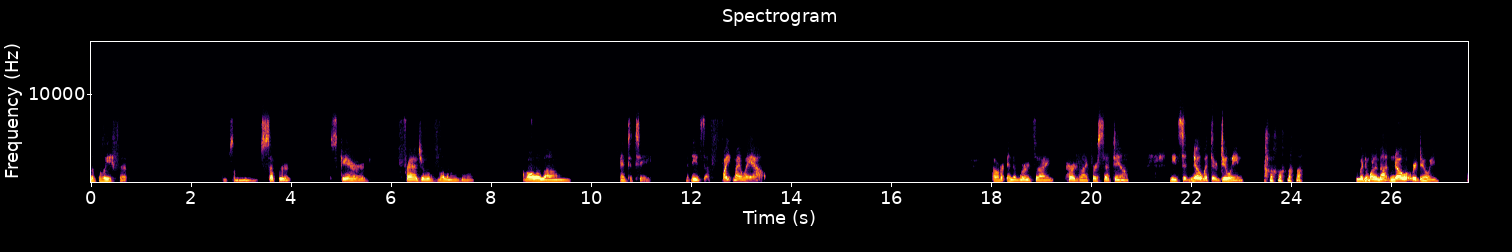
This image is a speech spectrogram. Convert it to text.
the belief that some separate, scared, fragile, vulnerable, all alone entity that needs to fight my way out. Or, in the words I heard when I first sat down, needs to know what they're doing. we wouldn't want to not know what we're doing.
